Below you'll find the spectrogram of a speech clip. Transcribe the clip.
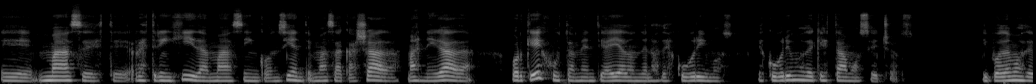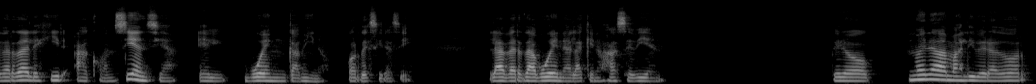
eh, más este, restringida, más inconsciente, más acallada, más negada, porque es justamente ahí a donde nos descubrimos, descubrimos de qué estamos hechos. Y podemos de verdad elegir a conciencia el buen camino, por decir así, la verdad buena, la que nos hace bien. Pero no hay nada más liberador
